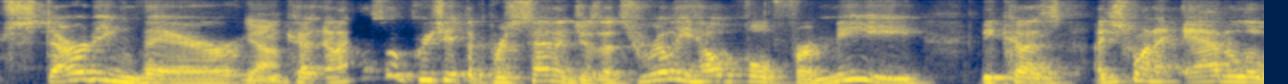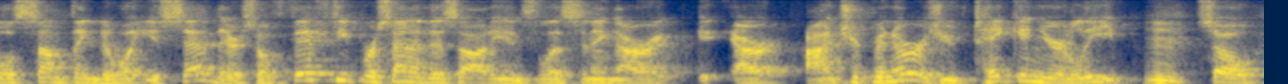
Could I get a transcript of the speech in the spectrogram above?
starting there yeah. because and I also appreciate the percentages. That's really helpful for me because I just want to add a little something to what you said there. So 50% of this audience listening are, are entrepreneurs. You've taken your leap. Mm. So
